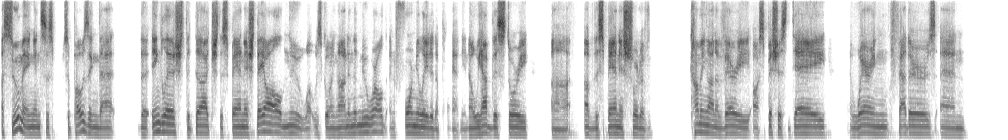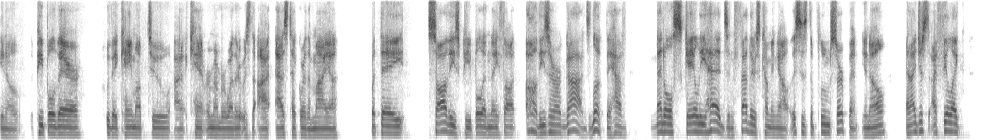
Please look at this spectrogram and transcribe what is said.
assuming and sus- supposing that the English, the Dutch, the Spanish, they all knew what was going on in the New World and formulated a plan. You know, we have this story uh, of the Spanish sort of coming on a very auspicious day and wearing feathers and you know the people there who they came up to i can't remember whether it was the aztec or the maya but they saw these people and they thought oh these are our gods. Look they have metal scaly heads and feathers coming out. This is the plume serpent you know? And i just i feel like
